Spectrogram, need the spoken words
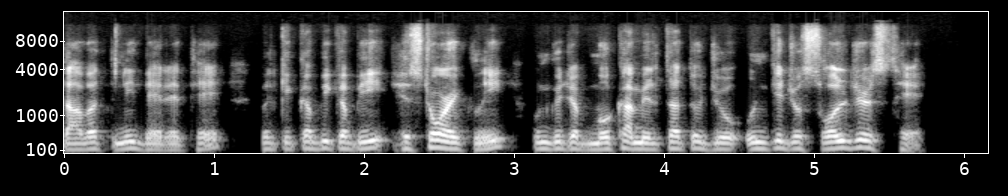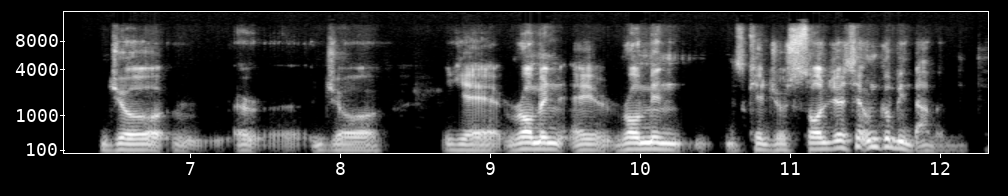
دعوت نہیں دے رہے تھے بلکہ کبھی کبھی ہسٹورکلی ان کو جب موقع ملتا تو جو ان کے جو سولجرز تھے جو جو یہ رومن رومن کے جو سولجرز تھے ان کو بھی دعوت دیتے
